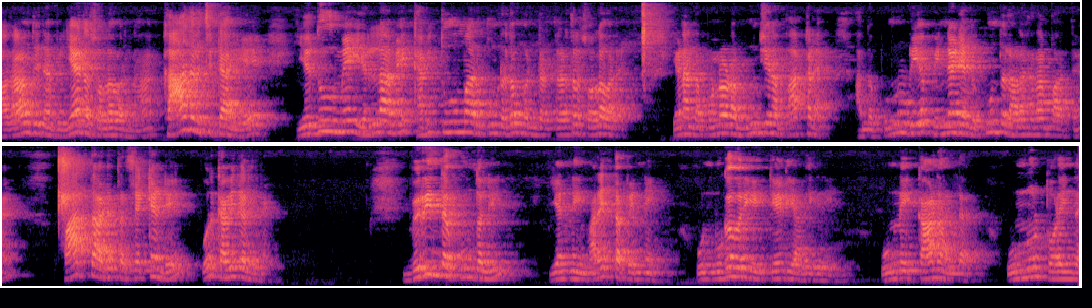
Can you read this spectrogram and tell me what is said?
அதாவது நான் இப்போ ஏன் இதை சொல்ல வரேன்னா காதலிச்சிட்டாலே எதுவுமே எல்லாமே கவித்துவமாக இருக்குன்றத உங்கள் இந்த இடத்துல சொல்ல வரேன் ஏன்னா அந்த பொண்ணோட மூஞ்சியை நான் பார்க்கல. அந்த பொண்ணுடைய பின்னாடி அந்த கூந்தல் அழகை தான் பார்த்தேன். பார்த்த அடுத்த செகண்டு ஒரு கவிதை எழுதுகிறேன் விரிந்த கூந்தலில் என்னை மறைத்த பெண்ணே உன் முகவரியை தேடி அலைகிறேன். உன்னை காண அல்ல உன்னுள் தொலைந்த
